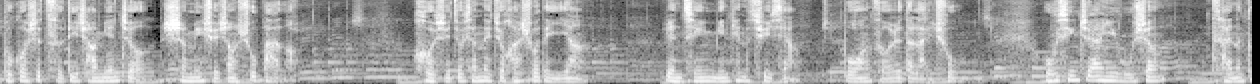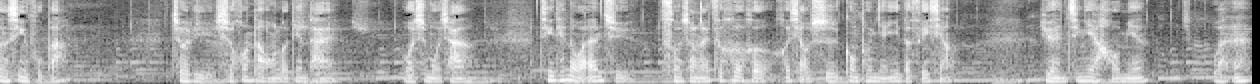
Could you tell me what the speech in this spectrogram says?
不过是此地长眠者，声名水上书罢了。或许就像那句话说的一样，认清明天的去向，不忘昨日的来处。无心之安于无声，才能更幸福吧。这里是荒岛网络电台，我是抹茶。今天的晚安曲送上来自赫赫和小诗共同演绎的《随想》，愿今夜好眠，晚安。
